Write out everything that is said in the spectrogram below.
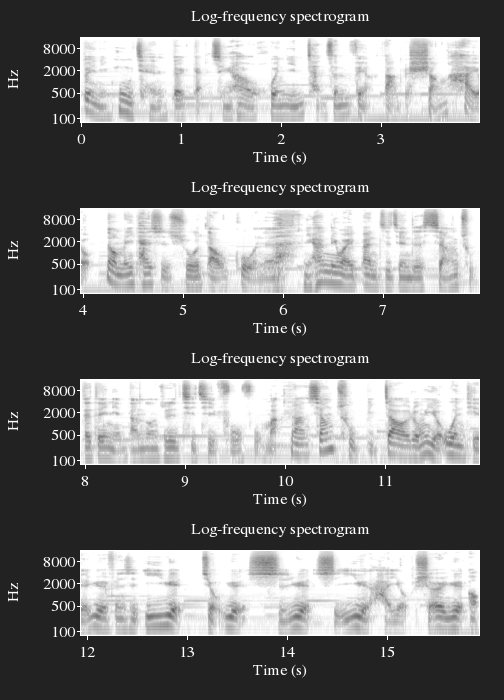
对你目前的感情还有婚姻产生非常大的伤害哦。那我们一开始说到过呢，你和另外一半之间的相处，在这一年当中就是起起伏伏嘛。那相处比较容易有问题的月份是一月、九月、十月、十一月还有十二月哦。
